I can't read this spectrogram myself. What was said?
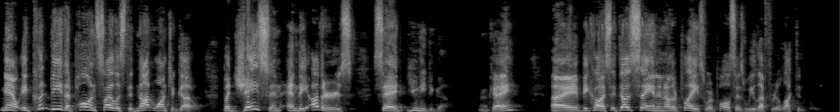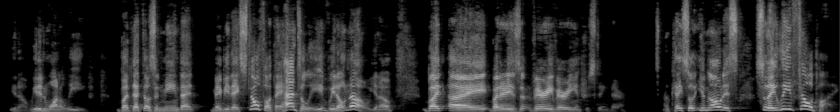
Now, it could be that Paul and Silas did not want to go, but Jason and the others said, you need to go. Okay? Uh, because it does say in another place where Paul says, we left reluctantly. You know, we didn't want to leave. But that doesn't mean that maybe they still thought they had to leave. We don't know, you know, but, uh, but it is very, very interesting there. Okay. So you notice, so they leave Philippi.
